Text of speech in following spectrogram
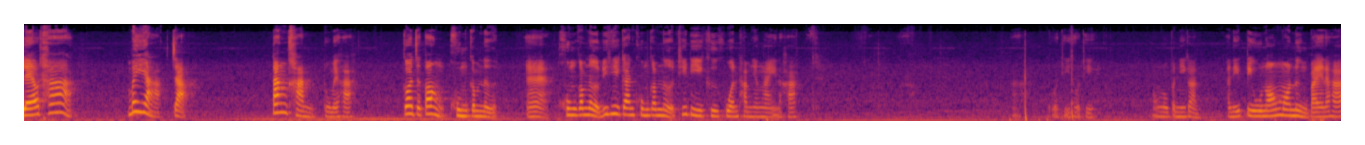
แล้วถ้าไม่อยากจะ ตั้งครรภ์ถูกไหมคะก็จะต้องคุมกำเนิดอ่าคุมกำเนิดวิธีการคุมกำเนิดที่ดีคือควรทำยังไงนะคะโทษทีโทษทีลองลบอันนี้ก่อน อันนี้ติวน้องมหนึ่งไปนะคะ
